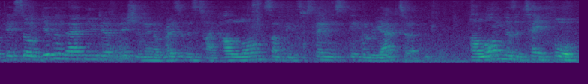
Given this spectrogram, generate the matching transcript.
Okay, so given that new definition then of residence time, how long something spends in the reactor, how long does it take for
